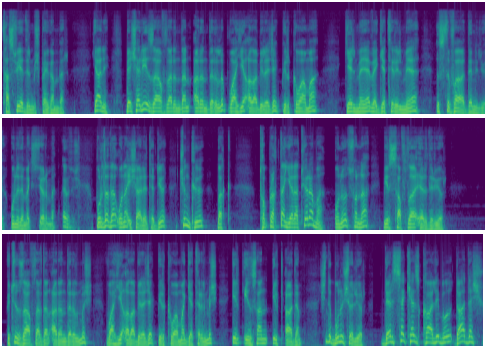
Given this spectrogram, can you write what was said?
tasfiye edilmiş peygamber. Yani beşeri zaaflarından arındırılıp vahyi alabilecek bir kıvama gelmeye ve getirilmeye istifa deniliyor. Onu demek istiyorum ben. Evet hocam. Burada da ona işaret ediyor. Çünkü bak topraktan yaratıyor ama onu sonra bir saflığa erdiriyor. Bütün zaaflardan arındırılmış, vahyi alabilecek bir kıvama getirilmiş ilk insan, ilk Adem. Şimdi bunu söylüyor. Derse kez kalibu dadeş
